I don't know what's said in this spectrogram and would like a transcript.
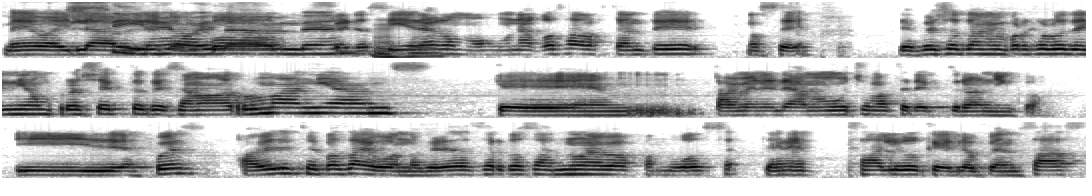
medio bailable, Sí, medio con pop, bailable. pero sí era como una cosa bastante, no sé. Después yo también, por ejemplo, tenía un proyecto que se llamaba Rumanians, que mm, también era mucho más electrónico. Y después, a veces te pasa que cuando querés hacer cosas nuevas, cuando vos tenés algo que lo pensás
